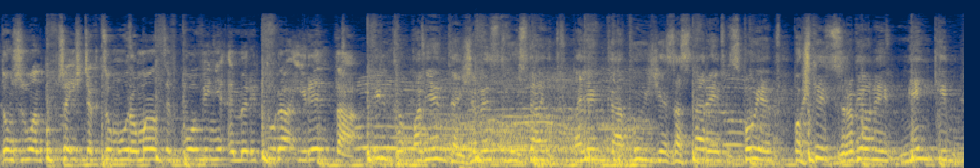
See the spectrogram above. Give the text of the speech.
dążyłam po przejściach, co mu romanse w głowie, nie emerytura i renta. Tylko pamiętaj, że bez dwóch zdań panienka pójdzie za starym zbójem, bo sztyc zrobiony miękkim.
